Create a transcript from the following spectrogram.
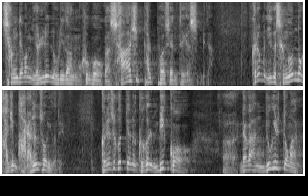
상대방 열린우리당 후보가 48%였습니다. 그러면 이거 선거운동 하지 말라는 소리거든요. 그래서 그때는 그걸 믿고 어, 내가 한 6일 동안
